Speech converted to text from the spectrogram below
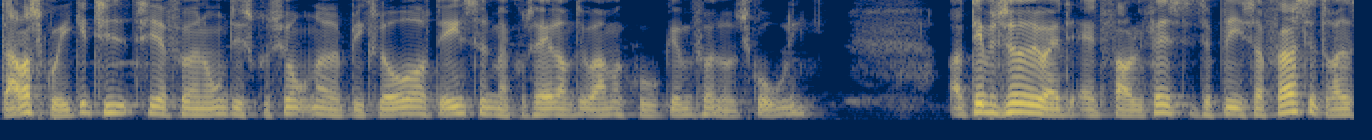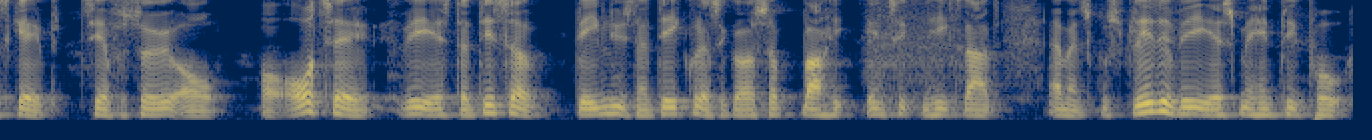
der var sgu ikke tid til at føre nogle diskussioner, der blive klogere. Det eneste, man kunne tale om, det var, at man kunne gennemføre noget skoling. Og det betød jo, at, at faglig fællesdæk blev så først et redskab til at forsøge at, at overtage VS, da det så blev indlysende, at det ikke kunne lade sig gøre, så var indsigten helt klart, at man skulle splitte VS med henblik på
